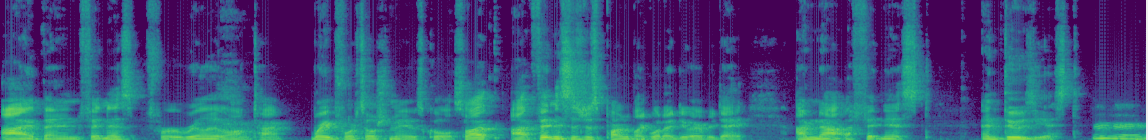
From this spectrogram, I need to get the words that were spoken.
I've been in fitness for a really long time, way before social media was cool. So I, I fitness is just part of like what I do every day. I'm not a fitness enthusiast, Mm-hmm.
